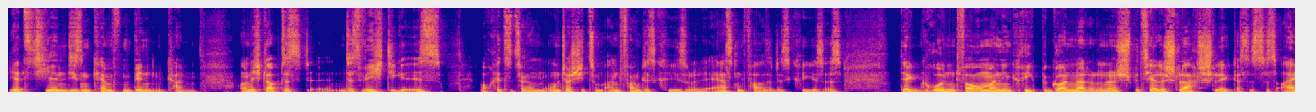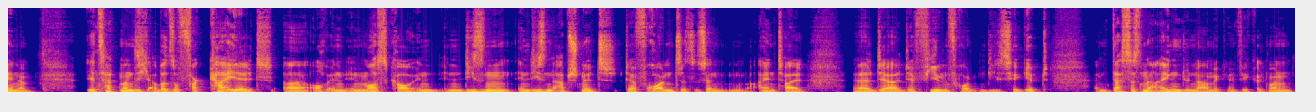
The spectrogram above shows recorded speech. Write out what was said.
jetzt hier in diesen Kämpfen binden kann. Und ich glaube, das, das Wichtige ist, auch jetzt sozusagen im Unterschied zum Anfang des Krieges oder der ersten Phase des Krieges ist, der Grund, warum man den Krieg begonnen hat oder eine spezielle Schlacht schlägt, das ist das eine. Jetzt hat man sich aber so verkeilt, äh, auch in, in Moskau, in, in, diesen, in diesen Abschnitt der Front, das ist ja ein Teil äh, der, der vielen Fronten, die es hier gibt, dass das eine Eigendynamik entwickelt. Man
